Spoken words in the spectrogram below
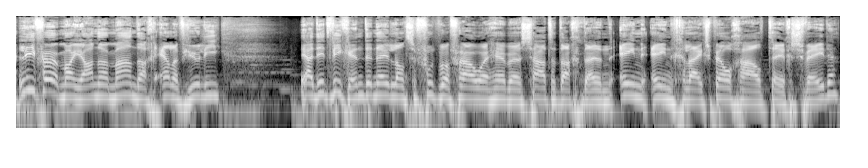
Lieve Marianne, maandag 11 juli. Ja, dit weekend, de Nederlandse voetbalvrouwen hebben zaterdag een 1-1 gelijkspel gehaald tegen Zweden.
